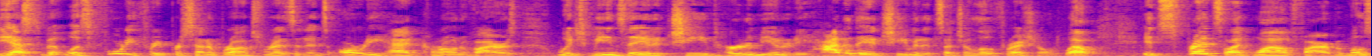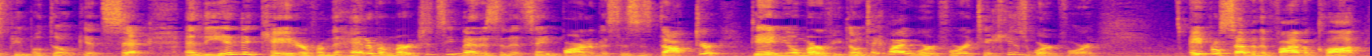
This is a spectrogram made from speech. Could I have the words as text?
the estimate was 43% of Bronx residents already had coronavirus, which means they had achieved herd immunity. How did they achieve it at such a low threshold? Well, it spreads like wildfire, but most people don't get sick. And the indicator from the head of emergency medicine at St. Barnabas, this is Dr. Daniel Murphy. Don't take my word for it, take his word for it. April 7th at 5 o'clock,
